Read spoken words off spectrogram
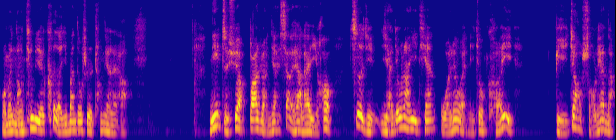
我们能听这节课的，一般都是成年人啊。你只需要把软件下载下来以后，自己研究上一天，我认为你就可以比较熟练的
